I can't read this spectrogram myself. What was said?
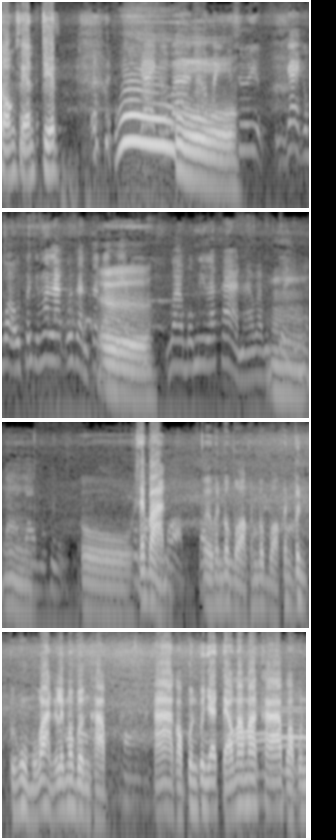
สองแสนเจ็ดยายก็ว่าเอาไปซื้อยายก็บอกเอาไปสิมารักว่าสันจะได้เออว่าบ่มีราคานะว่ามันเกิดธรรมดายายบ่ฮู้ โอ้ใช่บ้านเออเพิ่นบ่บอกเพิ่นบ่บอกเพิ่นเพิ่นเพิ่นหูหมู่บ้านก็เลยมาเบิ่งครับ ค่ะ อ่าขอบคุณคุณยายแต๋วมากมากๆครับ ขอบคุณ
